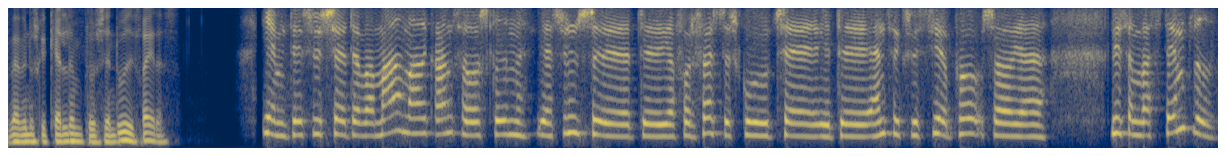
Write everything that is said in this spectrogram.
hvad vi nu skal kalde dem, blev sendt ud i fredags? Jamen, det synes jeg, der var meget, meget grænseoverskridende. Jeg synes, øh, at øh, jeg for det første skulle tage et øh, ansigtsvisir på, så jeg ligesom var stemplet.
